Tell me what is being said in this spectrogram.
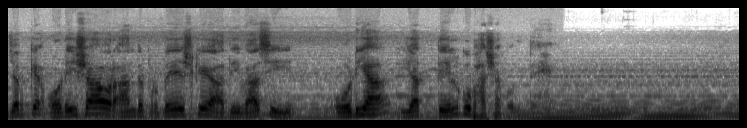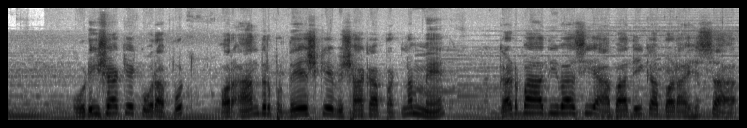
जबकि ओडिशा और आंध्र प्रदेश के आदिवासी ओडिया या तेलुगु भाषा बोलते हैं। ओडिशा के कोरापुट और आंध्र प्रदेश के विशाखापट्टनम में गढ़वा आदिवासी आबादी का बड़ा हिस्सा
